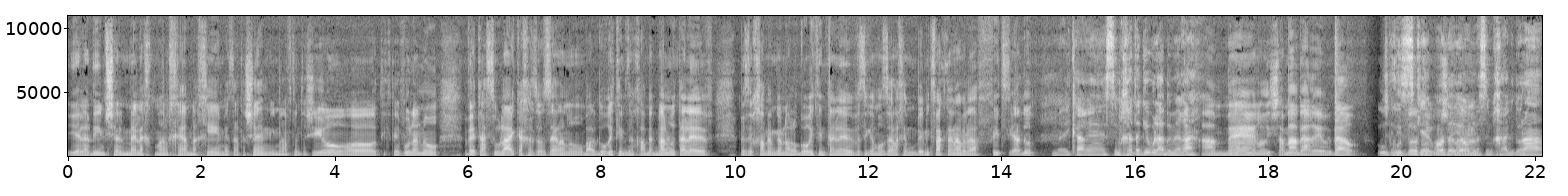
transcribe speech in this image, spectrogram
ילדים של מלך מלכי המלכים, בעזרת השם, אם אהבתם את השיעור, או תכתבו לנו ותעשו לייק, ככה זה עוזר לנו באלגוריתם, זה מחמם לנו את הלב, וזה מחמם גם לאלגוריתם את הלב, וזה גם עוזר לכם במצווה קטנה ולהפיץ יהדות. בעיקר אה, שמחת הגאולה במהרה. אמן, לא יישמע בהרי יהודה ובחוצות שנזכה עוד היום ירושלים. לשמחה הגדולה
